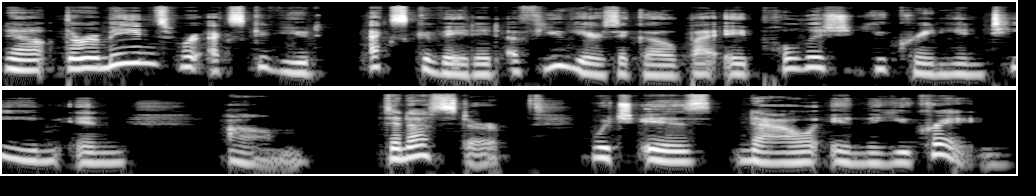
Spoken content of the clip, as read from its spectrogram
Now, the remains were excavated, excavated a few years ago by a Polish Ukrainian team in um, Dniester, which is now in the Ukraine.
